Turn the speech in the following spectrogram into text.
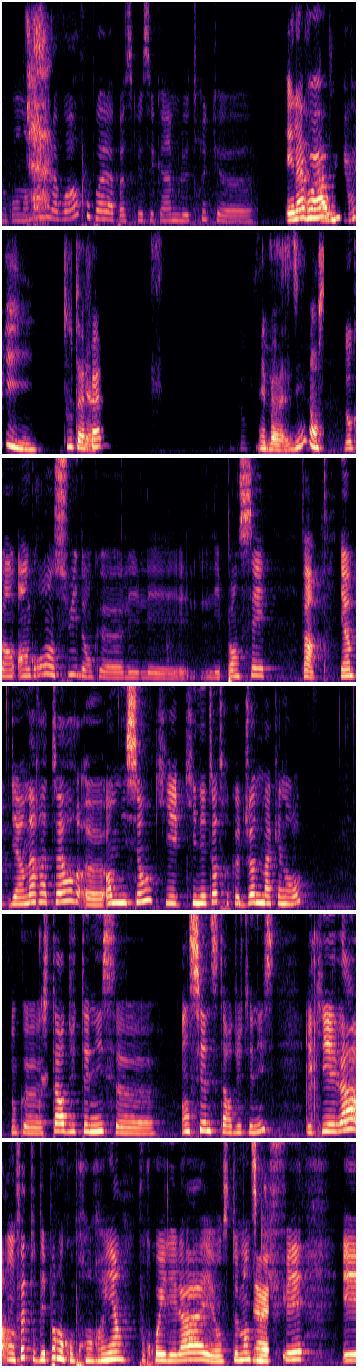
Donc on entend de la voix off ou pas là? Parce que c'est quand même le truc. euh, Et la voix, Ah oui, oui, tout à Bien. fait. donc Eh ben, vas-y, on Donc en, en gros, on suit donc euh, les, les, les pensées. Enfin, il y, a un- il y a un narrateur euh, omniscient qui, est- qui n'est autre que John McEnroe, donc euh, star du tennis, ancienne star du tennis, et qui est là. En fait, au départ, on comprend rien pourquoi il est là et on se demande ce Ouais. qu'il fait. Et,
